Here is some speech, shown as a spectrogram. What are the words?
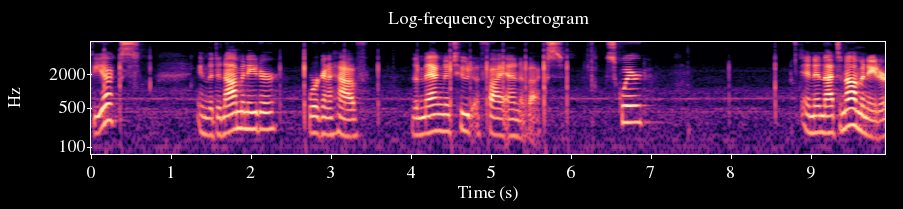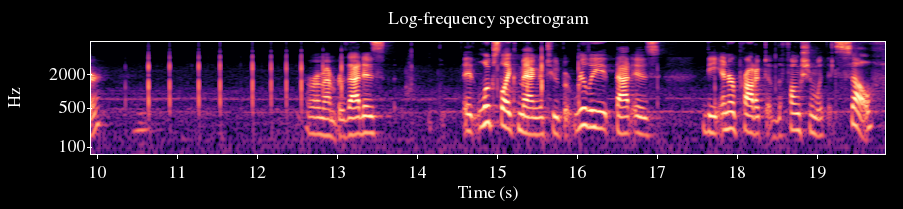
dx. In the denominator, we're going to have the magnitude of phi n of x squared. And in that denominator, remember that is, it looks like magnitude, but really that is the inner product of the function with itself,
